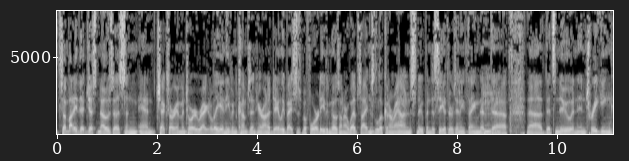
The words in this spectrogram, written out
somebody that just knows us and, and checks our inventory regularly and even comes in here on a daily basis before it even goes on our website and is looking around and snooping to see if there's anything that, uh, uh, that's new and intriguing.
